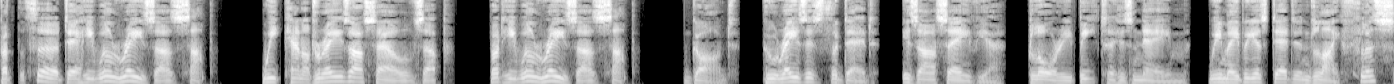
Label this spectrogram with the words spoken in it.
but the third day he will raise us up, we cannot raise ourselves up, but he will raise us up. God, who raises the dead, is our Saviour, glory be to his name, we may be as dead and lifeless,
